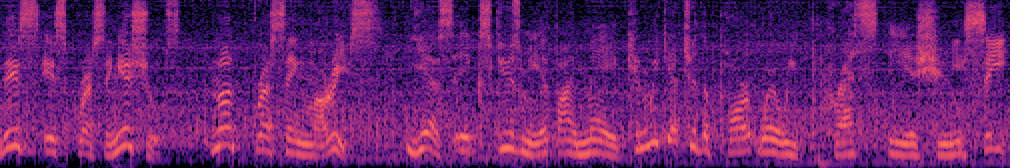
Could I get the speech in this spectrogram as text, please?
This is pressing issues, not pressing Maurice. Yes, excuse me if I may. Can we get to the part where we press the issue? You see,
